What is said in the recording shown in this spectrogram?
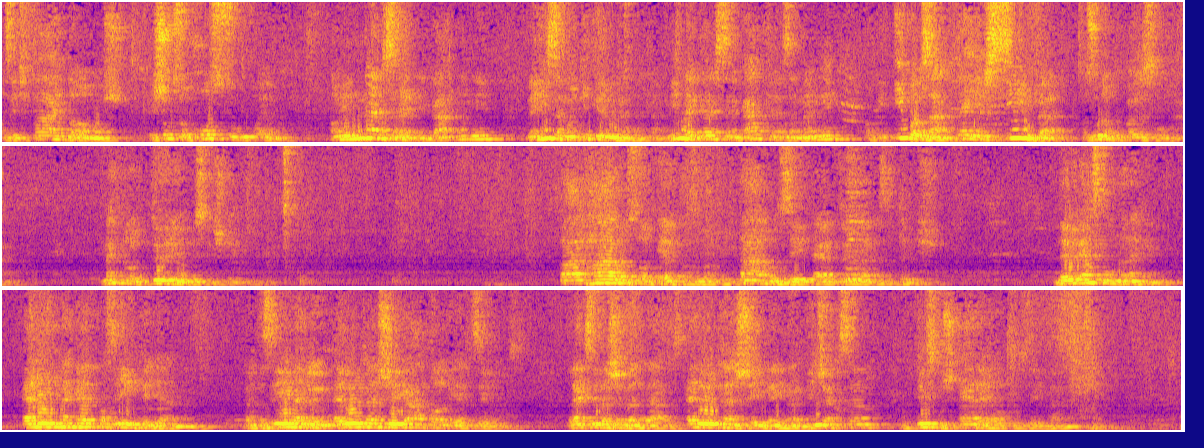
Az egy fájdalmas és sokszor hosszú folyamat, ami nem szeretnénk átmenni, mert hiszem, hogy kikerülhetetlen. Minden kereszténynek át kell ezen menni, aki igazán, teljes szívvel az Urat akarja szolgálni. Meg kell, hogy törje a büszkeséget. Pál háromszor kérte az Urat, hogy távozzék el tőle ez a tövis. De ő ezt mondta nekem. Elég neked az én kegyelmem, mert az én erőm erőtlenség által ér célhoz. Legszívesebben tehát az erőtlenségeimmel dicsekszem, hogy Krisztus erre alapozzék bennem.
